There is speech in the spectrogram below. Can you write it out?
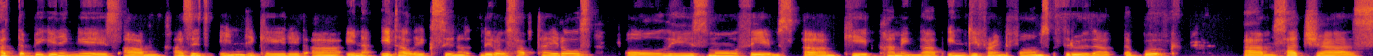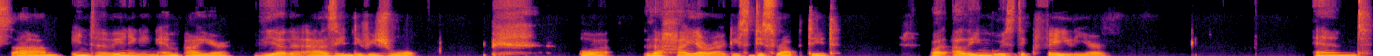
at the beginning is um, as it's indicated uh, in italics, you know, little subtitles, all these small themes um, keep coming up in different forms throughout the, book, um, such as um, intervening in empire, the other as individual, or the hierarchy is disrupted. or a linguistic failure and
